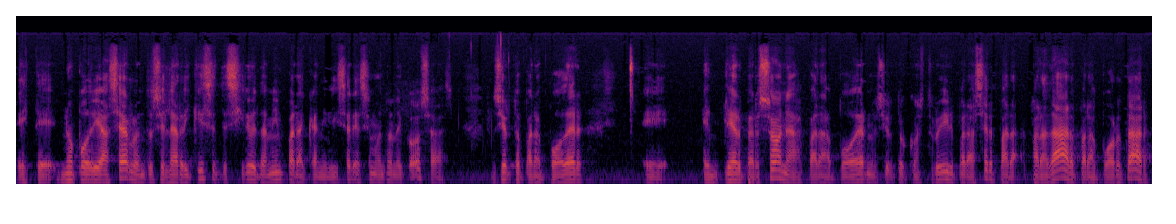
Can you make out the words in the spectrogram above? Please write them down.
este, no podría hacerlo. Entonces la riqueza te sirve también para canalizar y hacer un montón de cosas, ¿no es cierto? Para poder eh, emplear personas para poder, ¿no es cierto?, construir, para hacer, para, para dar, para aportar.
